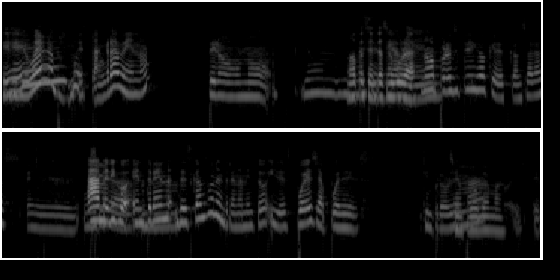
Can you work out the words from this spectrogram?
Y dije, bueno, pues no es tan grave, ¿no? Pero no, yo no, No te me sentías sentía segura. bien. No, pero sí te dijo que descansaras eh, un Ah, me dijo, entrena, Ujú. descansa un entrenamiento y después ya puedes, sin problema, problema. Este,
